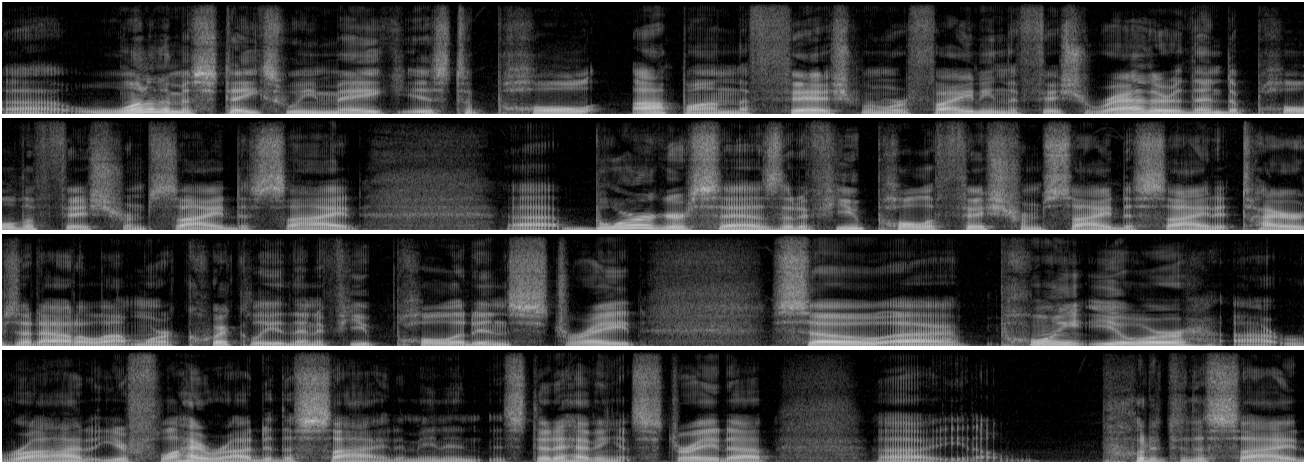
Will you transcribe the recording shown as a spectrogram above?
Uh, one of the mistakes we make is to pull up on the fish when we're fighting the fish rather than to pull the fish from side to side. Uh, Borger says that if you pull a fish from side to side, it tires it out a lot more quickly than if you pull it in straight. So uh, point your uh, rod, your fly rod, to the side. I mean, instead of having it straight up, uh, you know, put it to the side.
